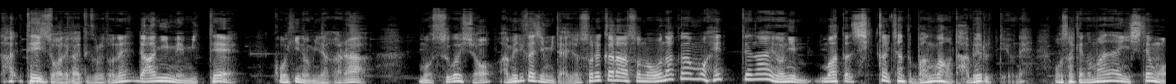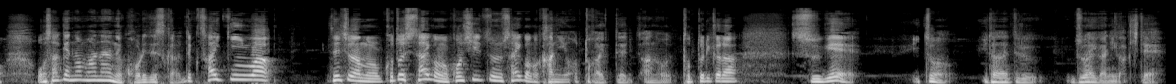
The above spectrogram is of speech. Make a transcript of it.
はい定時とかで帰ってくるとね、で、アニメ見て、コーヒー飲みながら、もうすごいでしょ？アメリカ人みたいでしょ？それから、そのお腹も減ってないのに、またしっかりちゃんと晩ご飯を食べるっていうね。お酒飲まないにしても、お酒飲まないのはこれですから。で、最近は、先週あの、今年最後の、今シーズン最後のカニをとか言って、あの、鳥取から、すげえ、いつもいただいてるズワイガニが来て、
